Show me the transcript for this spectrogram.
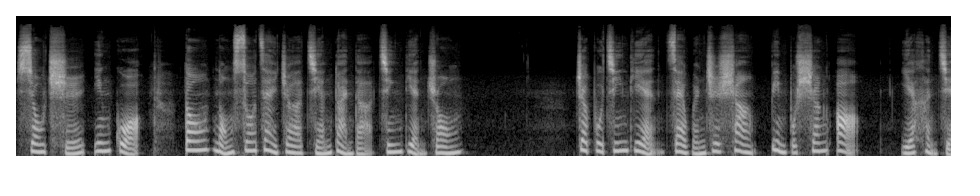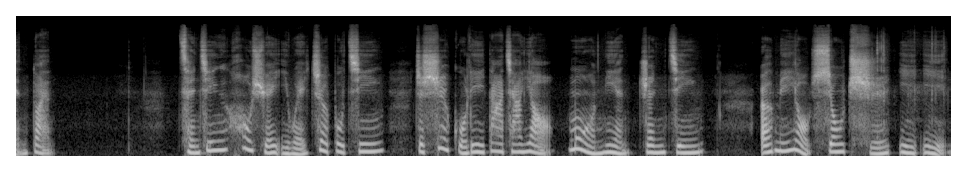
修持因果，都浓缩在这简短的经典中。这部经典在文字上并不深奥，也很简短。曾经后学以为这部经只是鼓励大家要默念真经，而没有修持意义。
